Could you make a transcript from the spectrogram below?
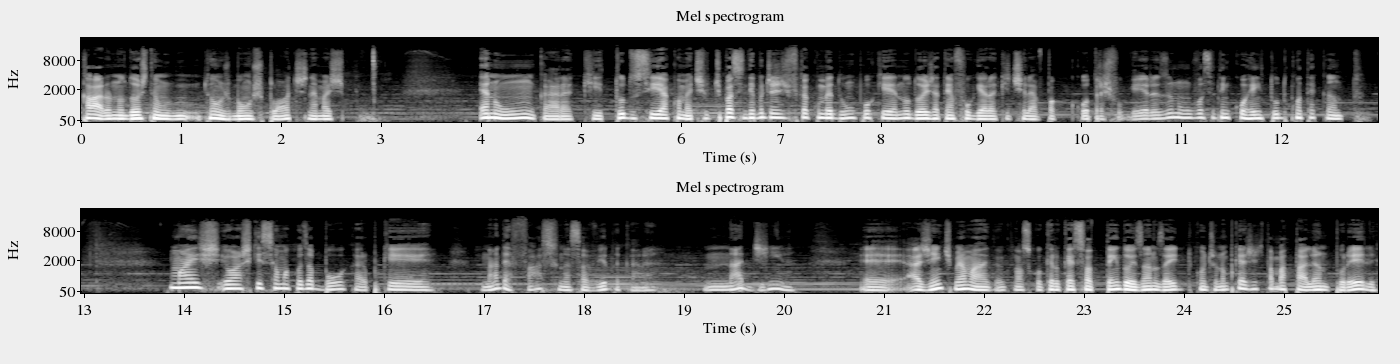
Claro, no 2 tem, tem uns bons plots, né? Mas é no 1, um, cara, que tudo se acomete. Tipo assim, tem muita gente que fica com medo do 1 um porque no 2 já tem a fogueira que te leva para outras fogueiras. E no 1 um você tem que correr em tudo quanto é canto. Mas eu acho que isso é uma coisa boa, cara, porque nada é fácil nessa vida, cara. Nadinha. É, a gente mesmo, nosso coqueiro que só tem dois anos aí, continua porque a gente tá batalhando por ele.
